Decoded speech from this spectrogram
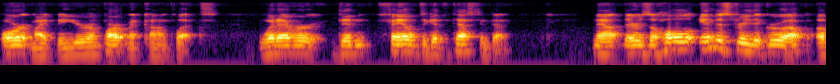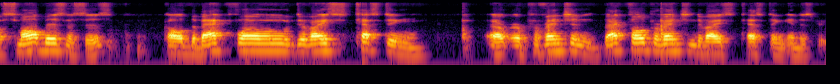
Or it might be your apartment complex, whatever didn't fail to get the testing done. Now, there's a whole industry that grew up of small businesses called the backflow device testing uh, or prevention, backflow prevention device testing industry.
